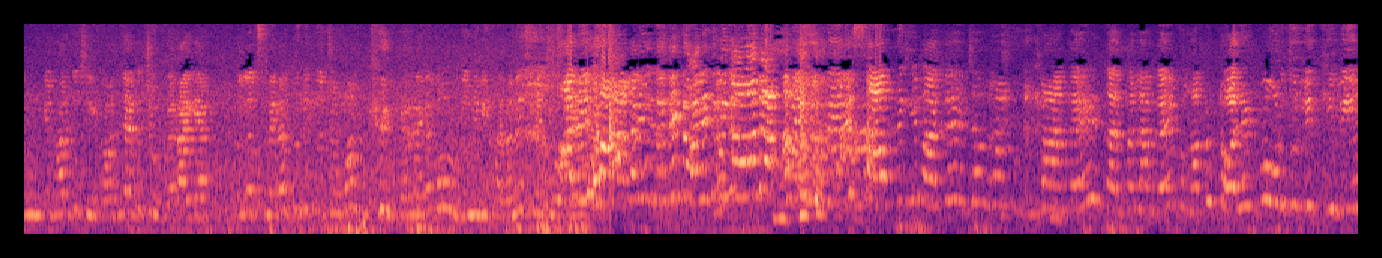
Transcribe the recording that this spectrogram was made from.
रूम के बाहर कुछ लिखा और जाके चुप कर आ गया। तो उसने कहा तूने क्यों चुपा कहने लगा वो उर्दू में लिखा था ना इसलिए चुप अरे हाँ मैं कहते टॉयलेट में गया था मेरे सामने की बात है जब हम वहाँ गए करबला गए वहाँ पे टॉयलेट में उर्दू लिखी हुई है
